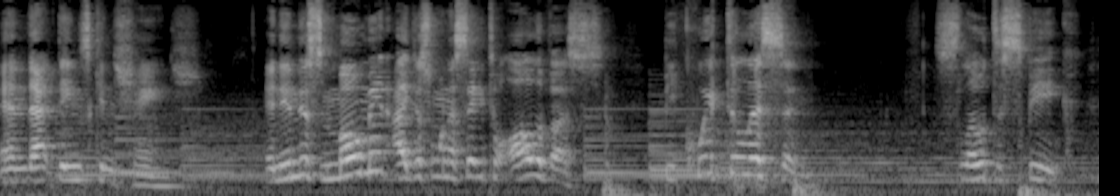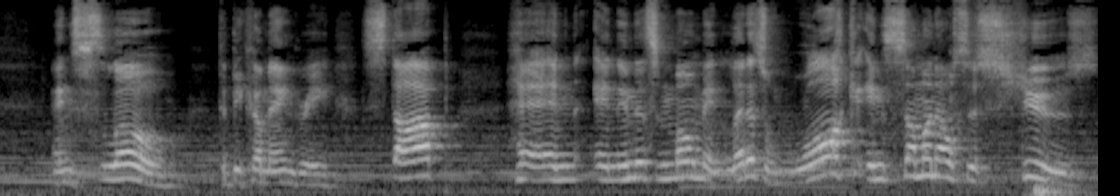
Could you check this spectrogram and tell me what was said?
and that things can change. And in this moment, I just want to say to all of us be quick to listen, slow to speak, and slow to become angry. Stop and, and in this moment, let us walk in someone else's shoes.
